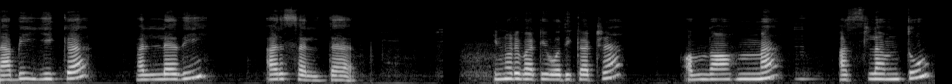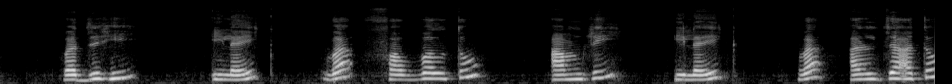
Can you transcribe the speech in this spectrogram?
நபியிக்க அல்லதி அர்சல்த. இன்னொரு வாட்டி ஓதி அல்லாஹும்ம அஸ்லம்து வஜ்ஹி இலைக் வ ஃபவ்வல் து அம்ரி இலைக் வ அல்ஜஅது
